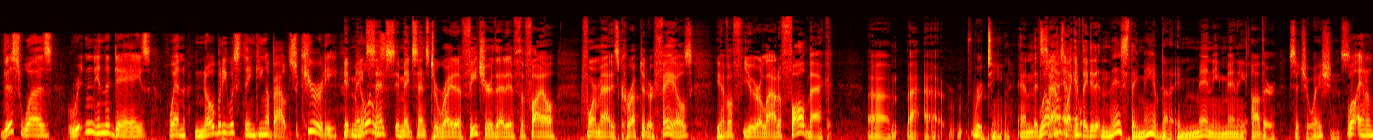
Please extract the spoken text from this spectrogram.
This was written in the days when nobody was thinking about security. It made No one was- sense. it made sense to write a feature that if the file format is corrupted or fails, you have a you're allowed a fallback um, uh, uh, routine. And it Well, sounds and- like and- if they did it in this, they may have done it in many, many other situations. Well, and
